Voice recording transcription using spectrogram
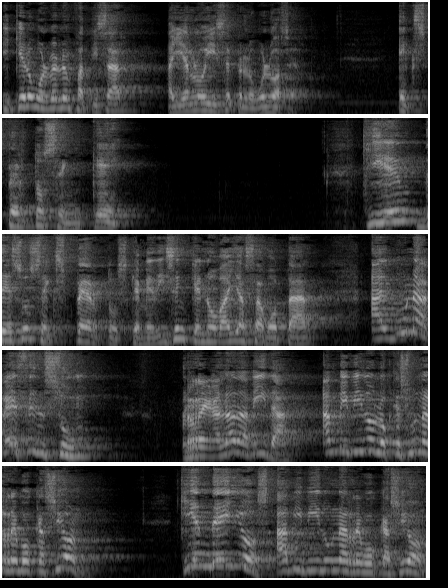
Y quiero volverlo a enfatizar. Ayer lo hice, pero lo vuelvo a hacer. ¿Expertos en qué? ¿Quién de esos expertos que me dicen que no vayas a votar, alguna vez en su regalada vida han vivido lo que es una revocación? ¿Quién de ellos ha vivido una revocación?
